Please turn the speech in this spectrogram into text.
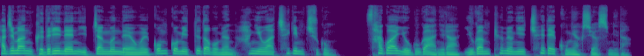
하지만 그들이 낸 입장문 내용을 꼼꼼히 뜯어보면 항의와 책임 추궁, 사과 요구가 아니라 유감 표명이 최대 공약수였습니다.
